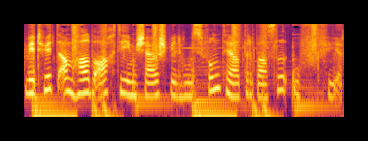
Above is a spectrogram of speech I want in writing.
wird heute am halb acht im Schauspielhaus vom Theater Basel aufgeführt.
